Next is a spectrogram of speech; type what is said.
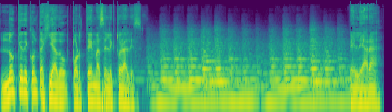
no quede contagiado por temas electorales. Peleará.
